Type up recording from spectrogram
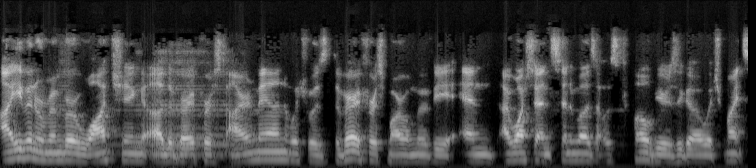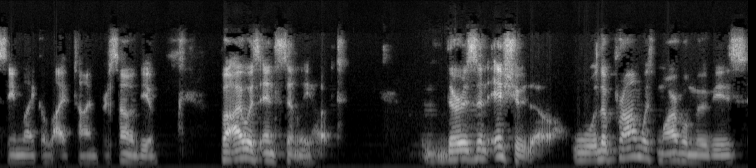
I even remember watching uh, the very first Iron Man, which was the very first Marvel movie, and I watched that in cinemas. That was 12 years ago, which might seem like a lifetime for some of you, but I was instantly hooked. There is an issue though. The problem with Marvel movies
